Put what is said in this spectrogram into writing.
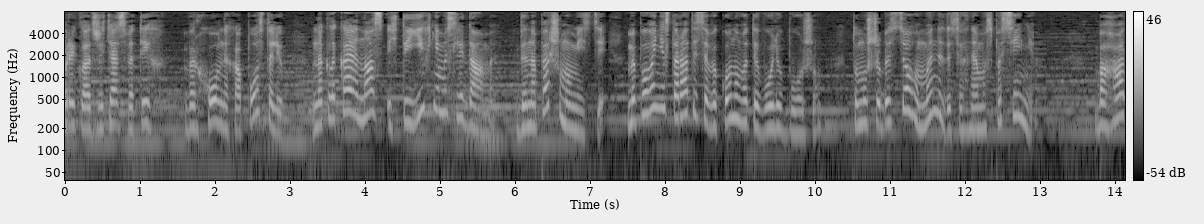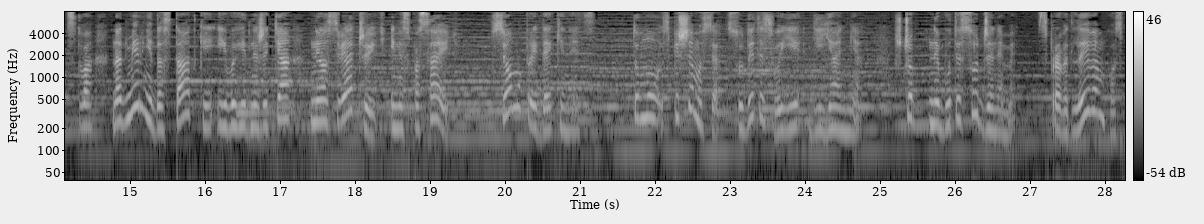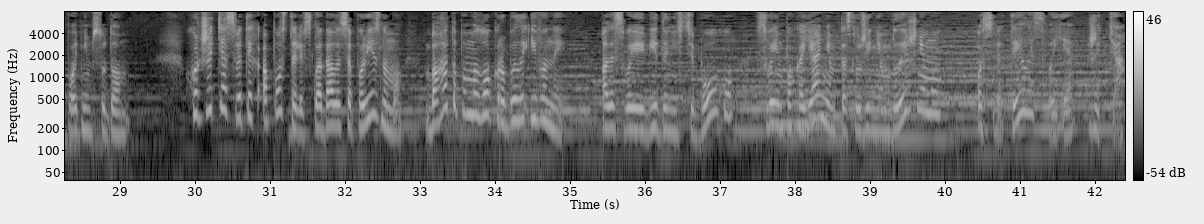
Приклад життя святих верховних апостолів накликає нас йти їхніми слідами, де на першому місці ми повинні старатися виконувати волю Божу, тому що без цього ми не досягнемо спасіння. Багатства, надмірні достатки і вигідне життя не освячують і не спасають. Всьому прийде кінець. Тому спішимося судити свої діяння, щоб не бути судженими справедливим Господнім судом. Хоч життя святих апостолів складалося по-різному, багато помилок робили і вони, але своєю відданістю Богу, своїм покаянням та служінням ближньому освятили своє життя.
